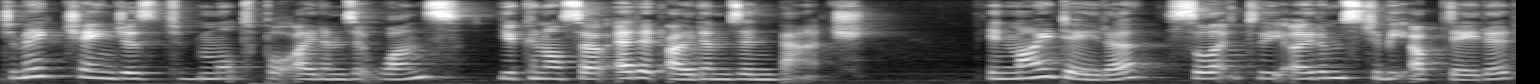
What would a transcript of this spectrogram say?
To make changes to multiple items at once, you can also edit items in batch. In My Data, select the items to be updated,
